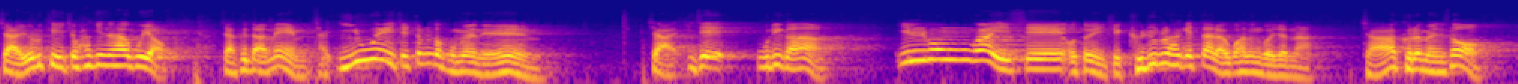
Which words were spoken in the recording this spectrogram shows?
자 이렇게 이제 확인을 하고요. 자 그다음에 자 이후에 이제 좀 더 보면은 자 이제 우리가 일본과 이제 어떤 이제 교류를 하겠다라고 하는 거잖아. 자 그러면서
